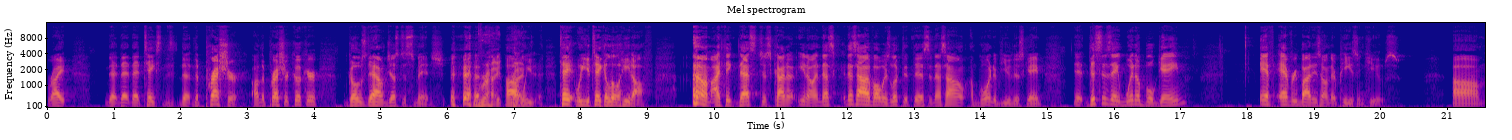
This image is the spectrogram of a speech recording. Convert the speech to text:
right? that that, that takes the, the, pressure on the pressure cooker goes down just a smidge. Right, Um, right. When you take when you take a little heat off. I think that's just kind of you know, and that's that's how I've always looked at this, and that's how I'm going to view this game. It- this is a winnable game if everybody's on their p's and q's, um,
